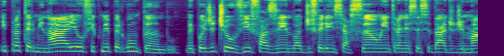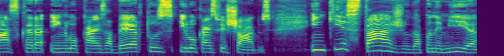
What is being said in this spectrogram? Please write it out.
E para terminar, eu fico me perguntando, depois de te ouvir fazendo a diferenciação entre a necessidade de máscara em locais abertos e locais fechados, em que estágio da pandemia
